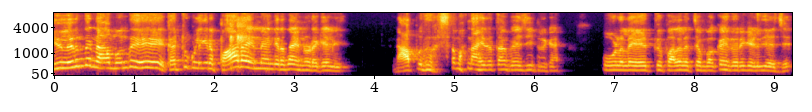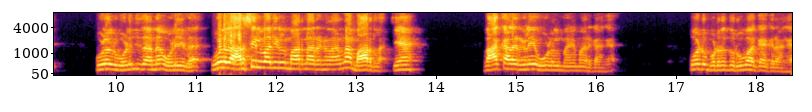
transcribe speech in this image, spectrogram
இதுல இருந்து நாம் வந்து கற்றுக்கொள்கிற பாடம் என்னங்கிறதா என்னோட கேள்வி. நாற்பது வருஷமா நான் இதைத்தான் பேசிட்டு இருக்கேன். ஊழலை ஏற்று பல லட்சம் பக்கம் இது வரைக்கும் எழுதியாச்சு. ஊழல் ஒளிஞ்சுதானா? ஒளியல. ஊழல் அரசியல்வாதிகள் மாறினாருங்களான்னா மாறல. ஏன்? வாக்காளர்களே ஊழல் மயமா இருக்காங்க. ஓட்டு போடுறதுக்கு ரூபா கேட்குறாங்க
